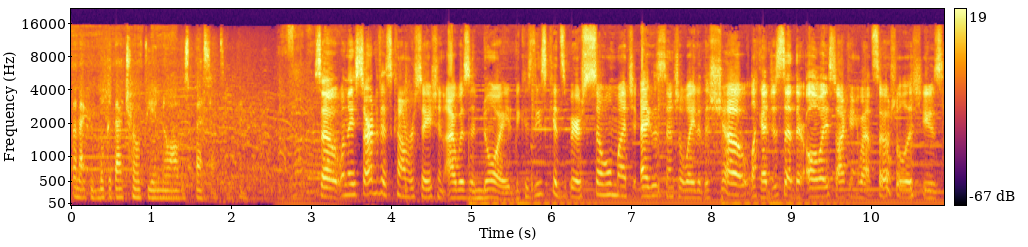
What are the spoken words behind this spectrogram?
then I could look at that trophy and know I was best at something. So when they started this conversation, I was annoyed because these kids bear so much existential weight of the show. Like I just said, they're always talking about social issues.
